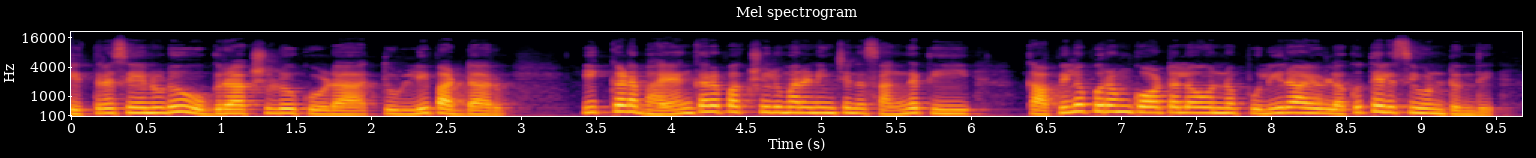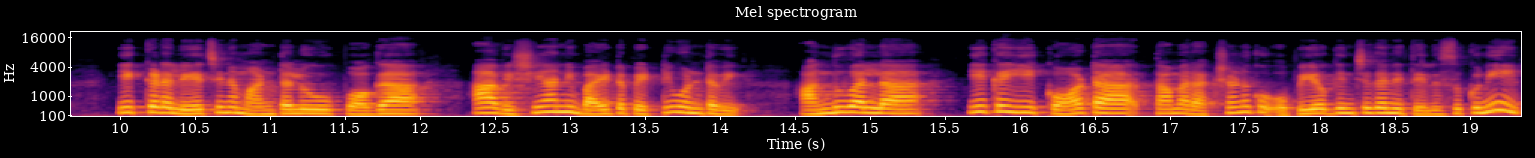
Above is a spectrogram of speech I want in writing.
చిత్రసేనుడు ఉగ్రాక్షుడు కూడా తుళ్ళి పడ్డారు ఇక్కడ భయంకర పక్షులు మరణించిన సంగతి కపిలపురం కోటలో ఉన్న పులిరాయుళ్ళకు తెలిసి ఉంటుంది. ఇక్కడ లేచిన మంటలు పొగ ఆ విషయాన్ని బయటపెట్టి ఉంటవి. అందువల్ల ఇక ఈ కోట తమ రక్షణకు ఉపయోగించదని తెలుసుకుని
